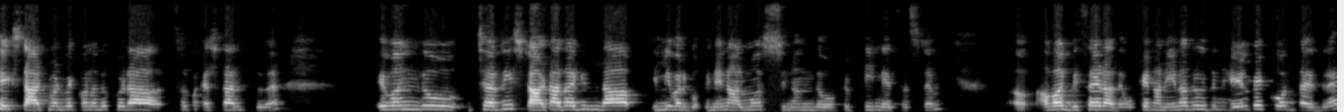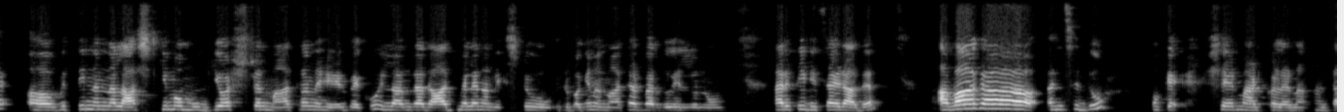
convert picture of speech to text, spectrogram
ಹೇಗ್ ಸ್ಟಾರ್ಟ್ ಮಾಡ್ಬೇಕು ಅನ್ನೋದು ಕೂಡ ಸ್ವಲ್ಪ ಕಷ್ಟ ಅನಿಸ್ತದೆ. ಈ ಒಂದು ಜರ್ನಿ ಸ್ಟಾರ್ಟ್ ಆದಾಗಿಂದ ಇಲ್ಲಿವರೆಗೂ, ಇನ್ನೇನು ಆಲ್ಮೋಸ್ಟ್ ಇನ್ನೊಂದು ಫಿಫ್ಟೀನ್ ಡೇಸ್ ಅಷ್ಟೇ ಅವಾಗ ಡಿಸೈಡ್ ಆದೆ ಓಕೆ ನಾನು ಏನಾದ್ರೂ ಇದನ್ನ ಹೇಳ್ಬೇಕು ಅಂತ ಇದ್ರೆ ವಿತ್ ಇನ್ ನನ್ನ ಲಾಸ್ಟ್ ಕಿಮೋ ಮುಗಿಯೋ ಅಷ್ಟ್ರಲ್ಲಿ ನಾನು ಹೇಳ್ಬೇಕು. ಇಲ್ಲ ಅಂದ್ರೆ ಅದಾದ್ಮೇಲೆ ನಾನು ನೆಕ್ಸ್ಟ್ ಇದ್ರ ಬಗ್ಗೆ ನಾನು ಮಾತಾಡ್ಬಾರ್ದು ಎಲ್ಲೂ ಆ ರೀತಿ ಡಿಸೈಡ್ ಆದೆ. ಅವಾಗ ಅನ್ಸಿದ್ದು ಓಕೆ ಶೇರ್ ಮಾಡ್ಕೊಳ್ಳೋಣ ಅಂತ.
